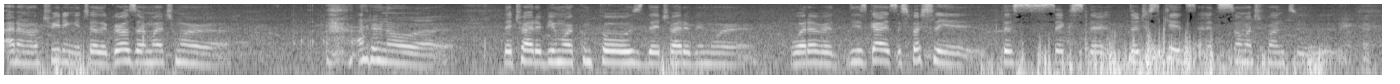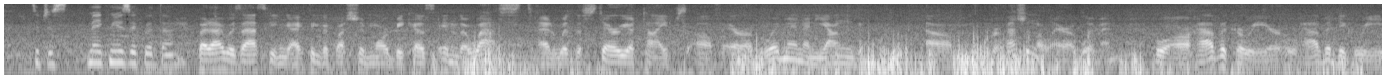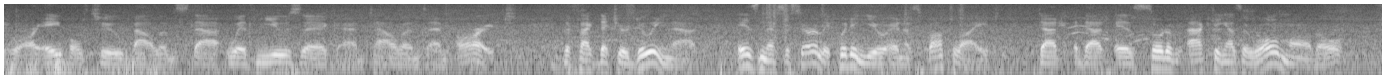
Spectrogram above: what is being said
I don't know, treating each other. Girls are much more. Uh, I don't know. Uh, they try to be more composed. They try to be more whatever. These guys, especially this six, they're they're just kids, and it's so much fun to to just make music with them. But I was asking, I think the question more because in the West and with the stereotypes of Arab women and young um, professional Arab women who are, have a career, who have a degree, who are able to balance that with music and talent and art, the fact that you're doing that is necessarily putting you in a spotlight that that is sort of acting as a role model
